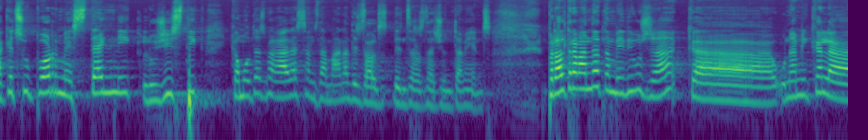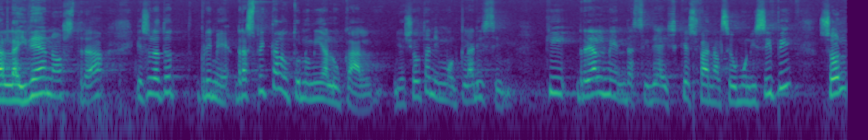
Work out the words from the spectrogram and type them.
aquest suport més tècnic, logístic, que moltes vegades se'ns demana des dels, des dels ajuntaments. Per altra banda, també dius eh, que una mica la, la idea nostra és sobretot, primer, respecte a l'autonomia local, i això ho tenim molt claríssim qui realment decideix què es fa en el seu municipi són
